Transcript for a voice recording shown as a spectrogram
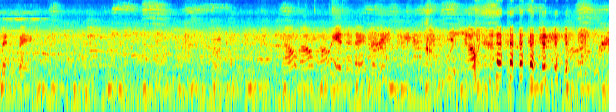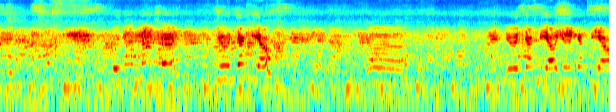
แปลกๆเอาเอาเอาเห็นอะไรแบบนี้เอากูยืนนั่งเลย ยืนอย่างเดียว เออ ยืนอย่างเดียว ยืนอย่างเดียว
